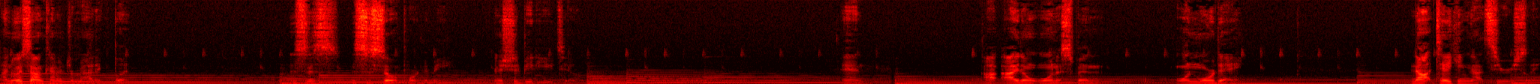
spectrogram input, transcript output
I know I sound kind of dramatic, but this is this is so important to me, and it should be to you too. And I, I don't want to spend one more day not taking that seriously.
